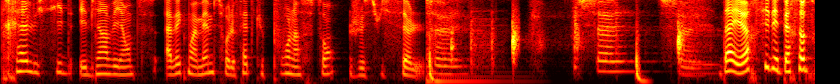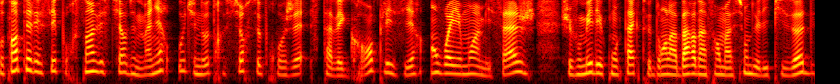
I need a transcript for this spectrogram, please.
très lucide et bienveillante avec moi-même sur le fait que pour l'instant, je suis seule. D'ailleurs, si des personnes sont intéressées pour s'investir d'une manière ou d'une autre sur ce projet, c'est avec grand plaisir. Envoyez-moi un message. Je vous mets les contacts dans la barre d'information de l'épisode.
